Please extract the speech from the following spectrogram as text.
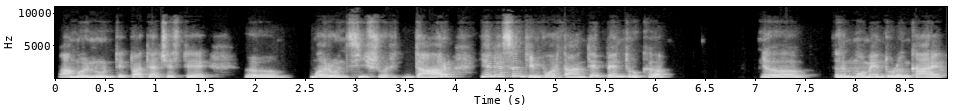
amănunte, toate aceste uh, mărunțișuri. Dar ele sunt importante pentru că uh, în momentul în care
